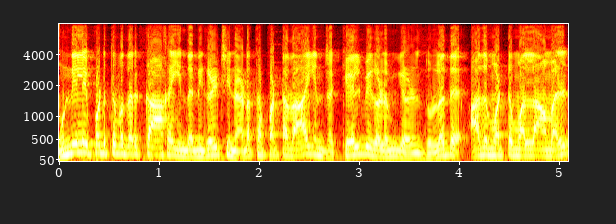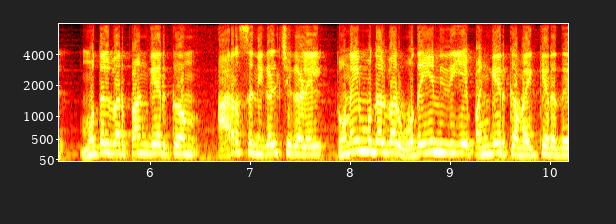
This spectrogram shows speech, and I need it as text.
முன்னிலைப்படுத்துவதற்காக இந்த நிகழ்ச்சி நடத்தப்பட்டதா என்ற கேள்விகளும் எழுந்துள்ளது. அது மட்டுமல்லாமல் முதல்வர் பங்கேற்கும் அரசு நிகழ்ச்சிகளில் துணை முதல்வர் உதயநிதியை பங்கேற்க வைக்கிறது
